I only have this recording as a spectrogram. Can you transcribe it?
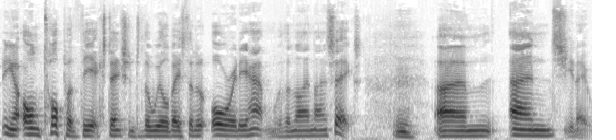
you know, on top of the extension to the wheelbase that had already happened with the 996, Hmm. um, and you know,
